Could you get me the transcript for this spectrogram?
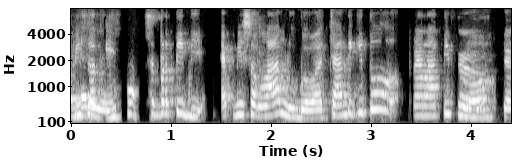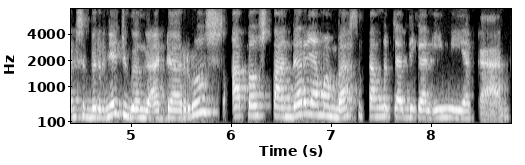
episode seperti di episode lalu bahwa cantik itu relatif hmm. loh dan sebenarnya juga nggak ada rules atau standar yang membahas tentang kecantikan ini ya kan.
